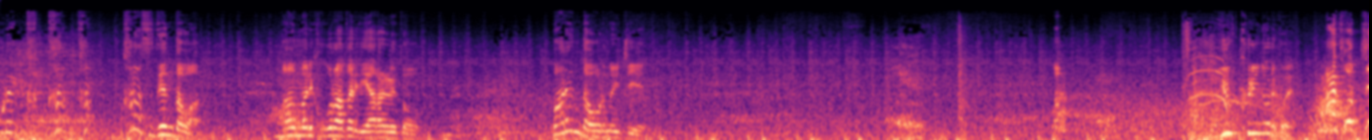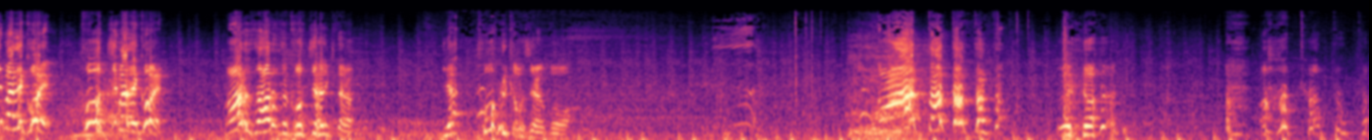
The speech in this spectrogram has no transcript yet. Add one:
俺かかかカラス出んだわ。あんまり心当たりでやられると。バレんだ俺の位置。ゆっくり乗り越えあこっちまで来い。こっちまで来い。あるぞあるぞこっちまで来たら。いや通るかもしれんこうあったあったあったあった。あったあったあった。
